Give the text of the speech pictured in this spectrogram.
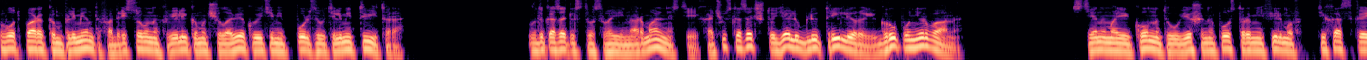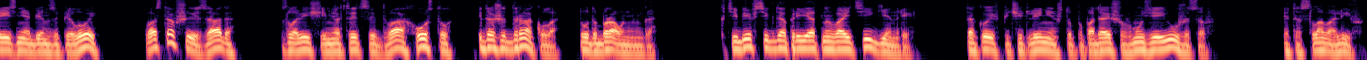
Вот пара комплиментов, адресованных великому человеку этими пользователями Твиттера. В доказательство своей нормальности хочу сказать, что я люблю триллеры и группу «Нирвана». Стены моей комнаты увешаны постерами фильмов «Техасская резня бензопилой», «Восставшие из ада», «Зловещие мертвецы 2», «Хостел» и даже «Дракула» Тодда Браунинга. К тебе всегда приятно войти, Генри. Такое впечатление, что попадаешь в музей ужасов. Это слова Лив.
